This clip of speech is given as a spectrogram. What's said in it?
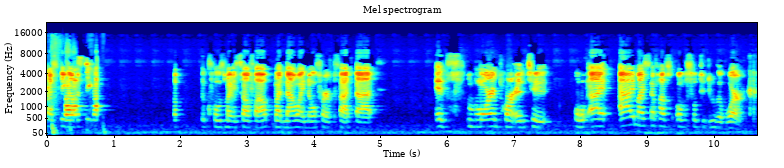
trusting others to close myself up. But now I know for a fact that it's more important to. oh, I I myself have also to do the work.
